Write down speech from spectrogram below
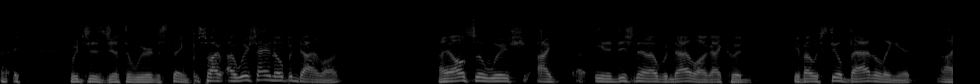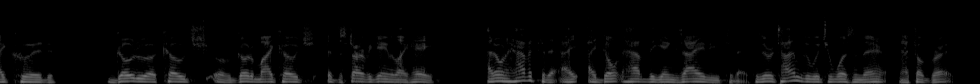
which is just the weirdest thing. So I, I wish I had open dialogue. I also wish I, in addition to that open dialogue, I could, if I was still battling it, I could go to a coach or go to my coach at the start of a game and like, hey, I don't have it today. I, I don't have the anxiety today. Because there were times in which it wasn't there, and I felt great.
